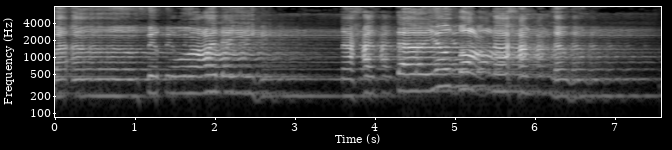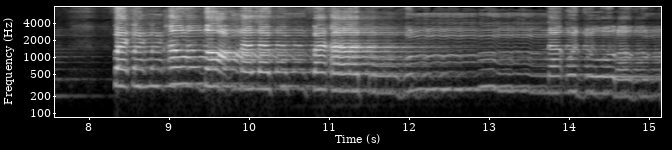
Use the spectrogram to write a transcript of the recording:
فأنفقوا عليهن حتى يضعن حملهن. فإن أرضعن لكم فآتوهن أجورهن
